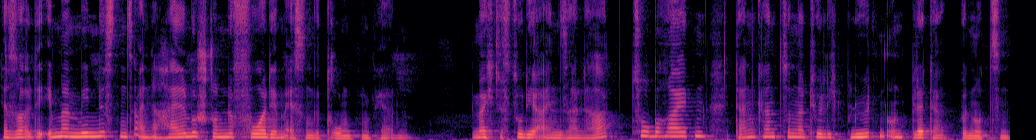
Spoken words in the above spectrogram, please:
er sollte immer mindestens eine halbe Stunde vor dem Essen getrunken werden. Möchtest du dir einen Salat zubereiten, dann kannst du natürlich Blüten und Blätter benutzen.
